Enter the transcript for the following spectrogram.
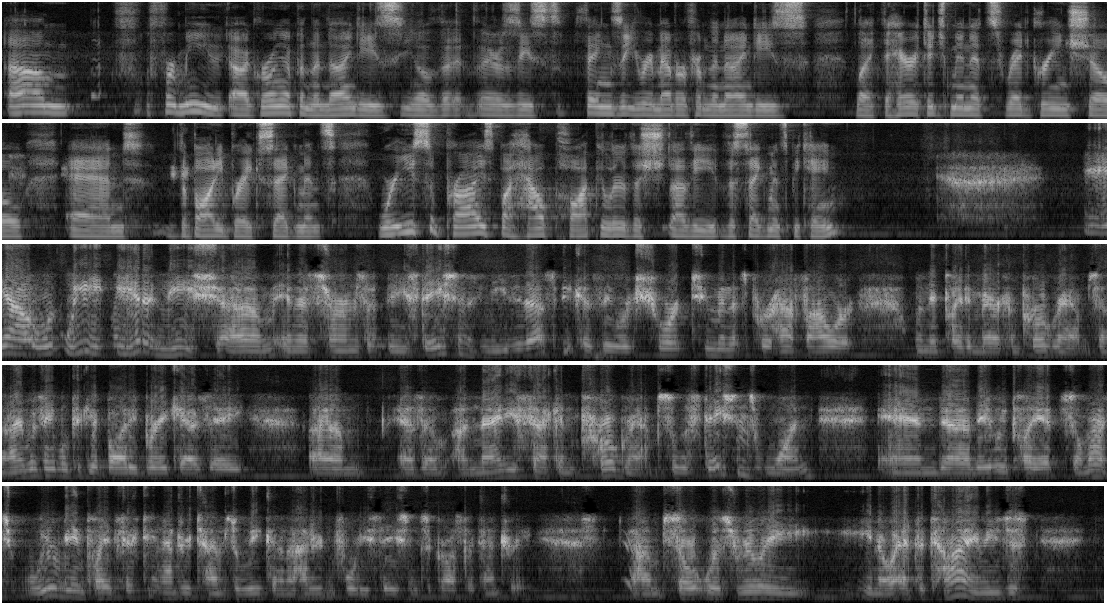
Um, f- for me, uh, growing up in the '90s, you know, the, there's these things that you remember from the '90s, like the Heritage Minutes, Red Green Show, and the Body Break segments. Were you surprised by how popular the sh- uh, the the segments became? Yeah, we, we hit a niche um, in the terms that the stations needed us because they were short two minutes per half hour when they played American programs, and I was able to get Body Break as a um, as a, a 90 second program. So the stations won, and uh, they would play it so much. We were being played 1,500 times a week on 140 stations across the country. Um, so it was really, you know, at the time, you just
